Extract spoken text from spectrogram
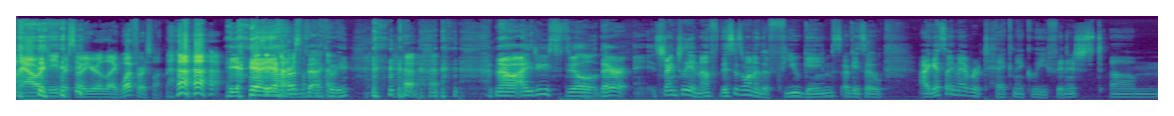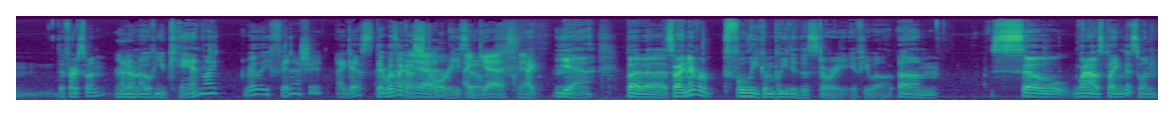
an hour deep or so. You're like, what first one? Yeah, yeah, This is the yeah, exactly. no, I do still. There, strangely enough, this is one of the few games. Okay, so I guess I never technically finished um the first one. I Mm-hmm. don't know if you can like really finish it. I guess there was like a Uh, yeah, story. So I guess. Yeah. I, yeah. But uh so I never fully completed the story, if you will. Um so when I was playing this one,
